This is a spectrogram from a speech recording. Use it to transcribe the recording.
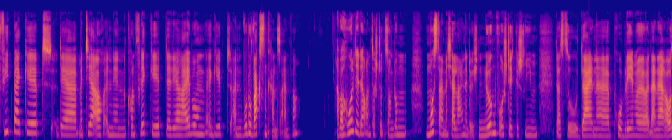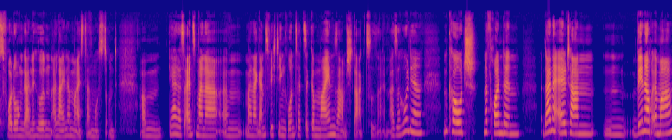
Feedback gibt, der mit dir auch in den Konflikt gibt, der dir Reibung äh, gibt, an, wo du wachsen kannst einfach. Aber hol dir da Unterstützung. Du musst da nicht alleine durch. Nirgendwo steht geschrieben, dass du deine Probleme, deine Herausforderungen, deine Hürden alleine meistern musst. Und ähm, ja, das ist eins meiner, ähm, meiner ganz wichtigen Grundsätze, gemeinsam stark zu sein. Also hol dir einen Coach, eine Freundin, deine Eltern, wen auch immer,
